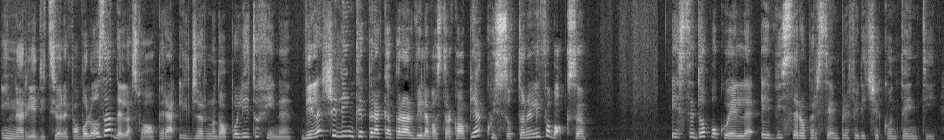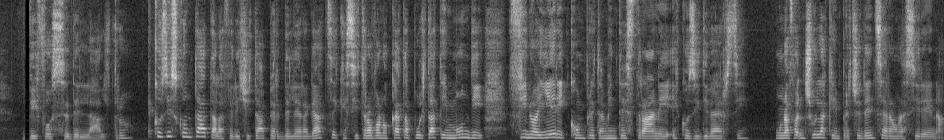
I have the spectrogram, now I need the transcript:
in riedizione favolosa della sua opera Il giorno dopo lieto fine. Vi lascio il link per accapararvi la vostra copia qui sotto nell'info box. E se dopo quel e vissero per sempre felici e contenti vi fosse dell'altro? Così scontata la felicità per delle ragazze che si trovano catapultate in mondi fino a ieri completamente estranei e così diversi? Una fanciulla che in precedenza era una sirena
